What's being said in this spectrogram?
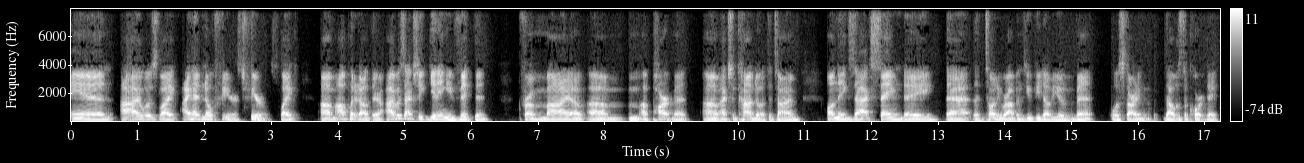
and I was like, I had no fears, fearless. Like, um, I'll put it out there. I was actually getting evicted from my uh, um, apartment, uh, actually condo at the time, on the exact same day that the Tony Robbins UPW event was starting. That was the court date.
